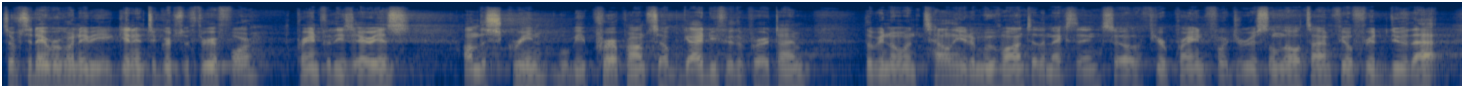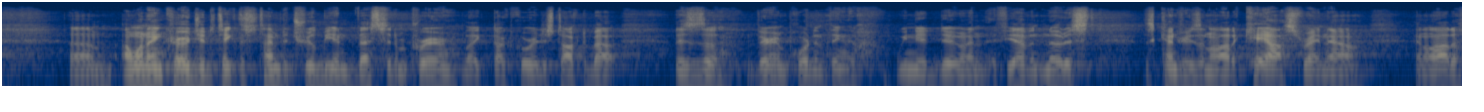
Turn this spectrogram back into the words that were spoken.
So, for today, we're going to be getting into groups of three or four, praying for these areas. On the screen will be prayer prompts to help guide you through the prayer time. There'll be no one telling you to move on to the next thing. So, if you're praying for Jerusalem the whole time, feel free to do that. Um, I want to encourage you to take this time to truly be invested in prayer, like Dr. Corey just talked about. This is a very important thing that we need to do. And if you haven't noticed, this country is in a lot of chaos right now, and a lot of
